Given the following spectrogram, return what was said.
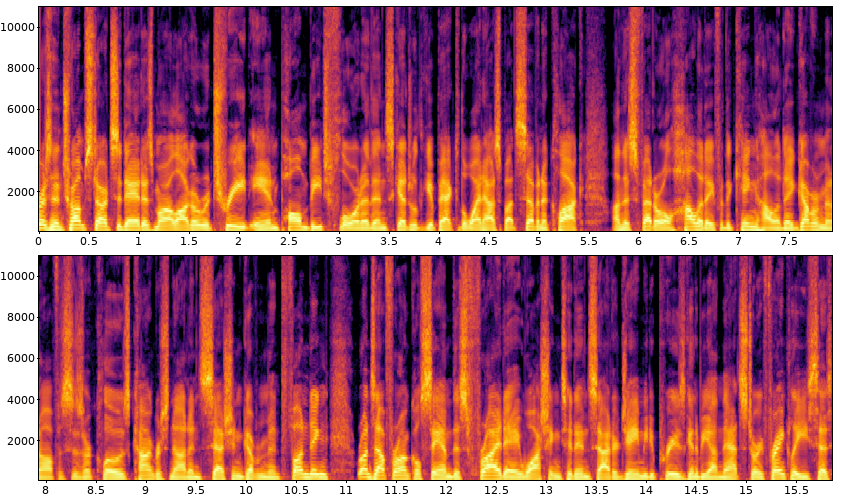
President Trump starts today at his Mar-a-Lago retreat in Palm Beach, Florida, then scheduled to get back to the White House about 7 o'clock on this federal holiday for the King holiday. Government offices are closed, Congress not in session, government funding runs out for Uncle Sam this Friday. Washington insider Jamie Dupree is going to be on that story. Frankly, he says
